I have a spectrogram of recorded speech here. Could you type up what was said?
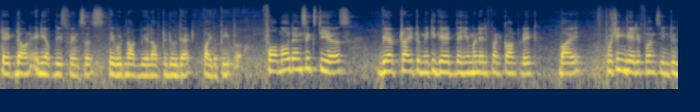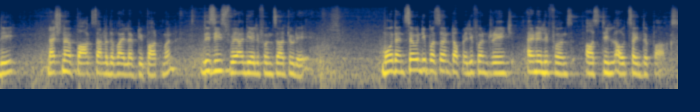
take down any of these fences. They would not be allowed to do that by the people. For more than 60 years, we have tried to mitigate the human-elephant conflict by pushing the elephants into the national parks under the wildlife department. This is where the elephants are today. More than 70% of elephant range and elephants are still outside the parks.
